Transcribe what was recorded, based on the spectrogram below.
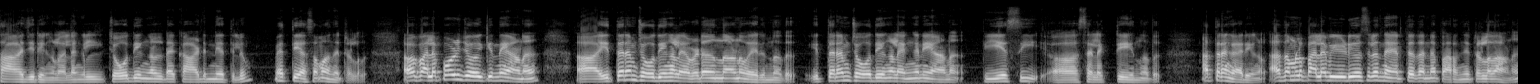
സാഹചര്യങ്ങളും അല്ലെങ്കിൽ ചോദ്യങ്ങളുടെ കാഠിന്യത്തിലും വ്യത്യാസം വന്നിട്ടുള്ളത്. അപ്പോൾ പലപ്പോഴും ചോദിക്കുന്നതാണ് ഇത്തരം ചോദ്യങ്ങൾ എവിടെ നിന്നാണ് വരുന്നത്? ഇത്തരം ചോദ്യങ്ങൾ എങ്ങനെയാണ് പി എസ് സി സെലക്ട് ചെയ്യുന്നത്? അത്തരം കാര്യങ്ങൾ. അത് നമ്മൾ പല വീഡിയോസിലും നേരത്തെ തന്നെ പറഞ്ഞിട്ടുള്ളതാണ്.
